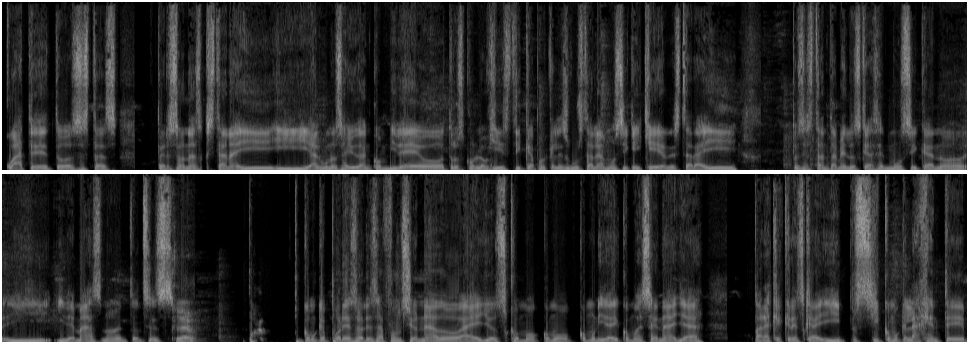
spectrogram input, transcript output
cuate de todas estas personas que están ahí y algunos ayudan con video, otros con logística porque les gusta la música y quieren estar ahí. Pues están también los que hacen música, ¿no? Y, demás, ¿no? Entonces, claro. como que por eso les ha funcionado a ellos como, como comunidad y como escena allá para que crezca y pues sí, como que la gente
